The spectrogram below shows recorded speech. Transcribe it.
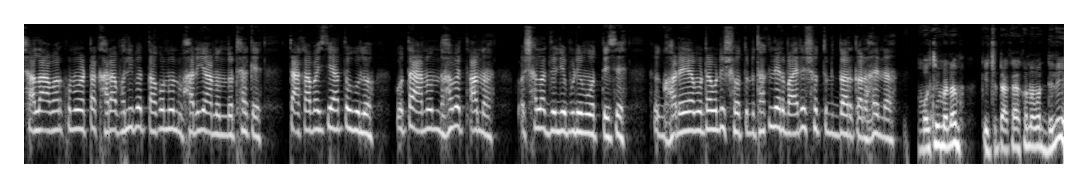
শালা আমার কোনো একটা খারাপ হলিবে তখন ওর ভারী আনন্দ থাকে। টাকা পাইছি এতগুলো কোথায় আনন্দ হবে তা না। ও শালা জ্বলিয়ে পুড়ে মরতেছে। ঘরে মোটামুটি শত্রু থাকলে আর বাইরে শত্রুর দরকার হয় না। বলছি ম্যাডাম কিছু টাকা এখন আমার দিলি?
